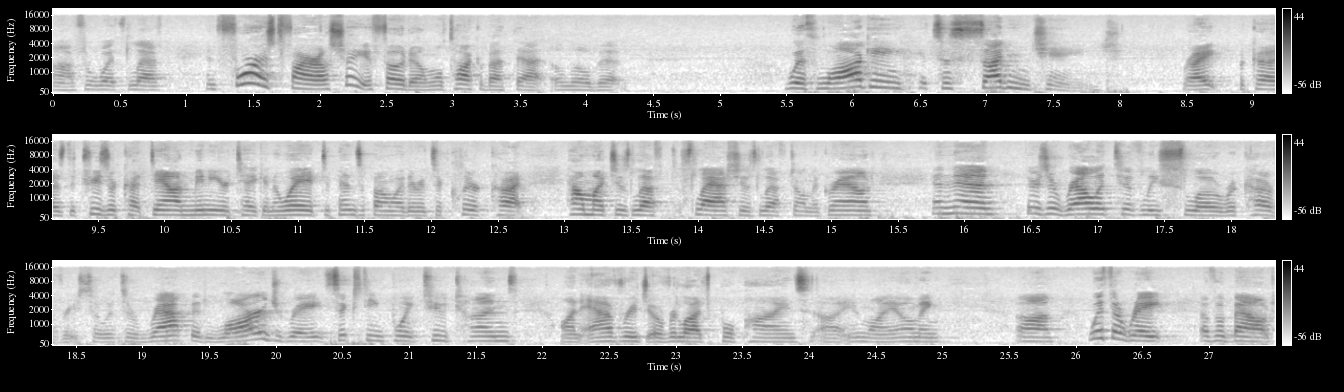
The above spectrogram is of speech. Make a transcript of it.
uh, for what's left. And forest fire, I'll show you a photo, and we'll talk about that a little bit. With logging, it's a sudden change, right? Because the trees are cut down, many are taken away. It depends upon whether it's a clear cut, how much is left, slash is left on the ground. And then there's a relatively slow recovery. So it's a rapid, large rate, 16.2 tons on average over lodgepole pines uh, in Wyoming, uh, with a rate of about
